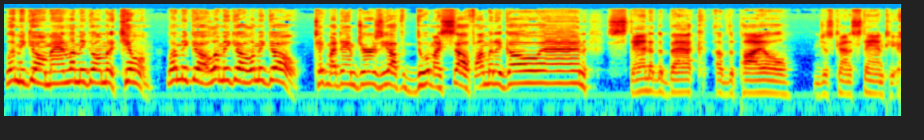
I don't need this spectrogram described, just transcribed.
Let me go, man. Let me go. I'm going to kill him. Let me go. Let me go. Let me go. Take my damn jersey off and do it myself. I'm going to go and stand at the back of the pile and just kind of stand here.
